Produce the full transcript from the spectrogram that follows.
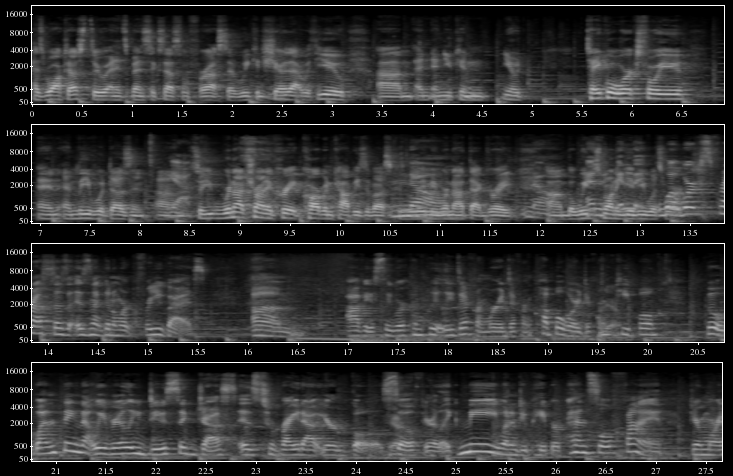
has walked us through, and it's been successful for us. So we can share that with you, um, and and you can you know take what works for you. And, and leave what doesn't. Um, Yeah. So you, we're not trying to create carbon copies of us because believe me, we're not that great. No. Um, but we just want to give you what's what worked. works for us does, isn't going to work for you guys. Um, obviously, we're completely different. We're a different couple. We're different Yeah. people. But one thing that we really do suggest is to write out your goals. Yeah. So if you're like me, you want to do paper pencil, fine. If you're more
